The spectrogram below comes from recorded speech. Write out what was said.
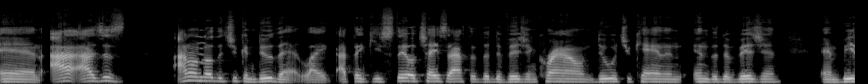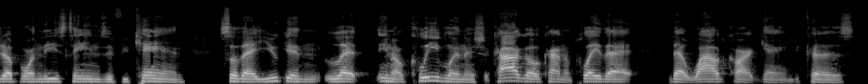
And I I just I don't know that you can do that. Like, I think you still chase after the division crown, do what you can in, in the division, and beat up on these teams if you can, so that you can let you know Cleveland and Chicago kind of play that that wild card game because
